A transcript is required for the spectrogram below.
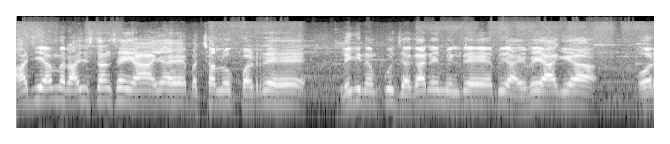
आज ही हम राजस्थान से यहाँ आया है बच्चा लोग पढ़ रहे हैं लेकिन हमको जगह नहीं मिल रहे हैं अभी हाईवे आ गया और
